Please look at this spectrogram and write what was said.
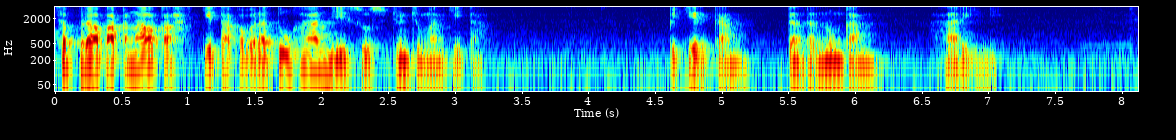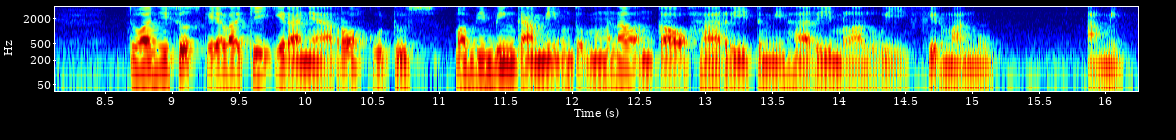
seberapa kenalkah kita kepada Tuhan Yesus junjungan kita? Pikirkan dan renungkan hari ini. Tuhan Yesus sekali lagi kiranya roh kudus membimbing kami untuk mengenal engkau hari demi hari melalui firman-Mu. Amin.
